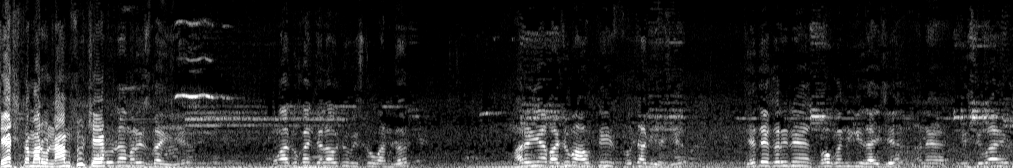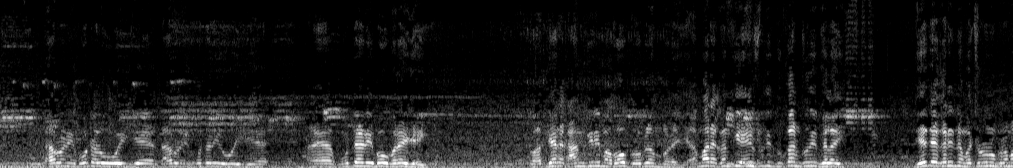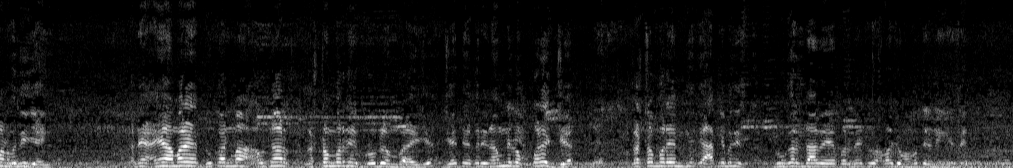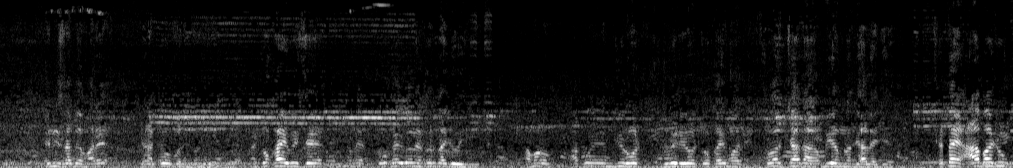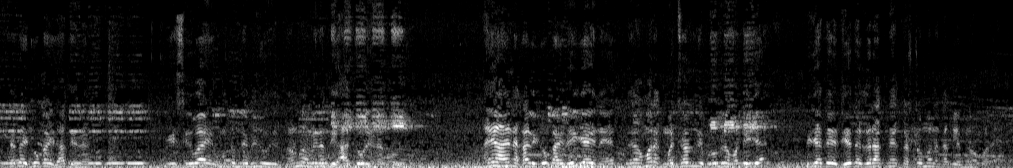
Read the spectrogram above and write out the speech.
શેઠ, તમારું નામ શું છે? મારું નામ હરીશભાઈ છે. હું આ દુકાન ચલાવું છું વિષ્ણુ વાનગર. મારે અહીંયા બાજુમાં આવતી શૌચાલય છે જે તે કરીને બહુ ગંદકી થાય છે અને એ સિવાય દારૂની બોટલો હોય છે, દારૂની કોથળી હોય છે અને મૂતરડી બહુ ભરાઈ જાય છે. તો અત્યારે કામગીરીમાં બહુ પ્રોબ્લેમ પડે છે. અમારે ગંદકી અહીં સુધી દુકાન સુધી ફેલાય છે. જે તે કરીને મચ્છરોનું પ્રમાણ વધી જાય અને અહીંયા અમારે દુકાનમાં આવનાર કસ્ટમરની પ્રોબ્લેમ ભરાય છે. જે તે કરીને અમને તો પડે જ છે. કસ્ટમર એમ કહે કે આટલી બધી દુર્ગંધ આવે પણ મેં કીધું, આ બાજુમાં ઉતરી નહીં હશે એની સાથે અમારે જરા કેવું પડે. અને ચોખ્ખાઈ વિશે અમે ચોખાઈ તો અમે કરતા જોઈએ અમારો આખો એમજી રોડ, ઝુવેરી રોડ ચોખાઈમાં સ્વચ્છતા અભિયાન ચાલે છે. છતાંય આ બાજુ છતાંય ચોખાઈ થતી રહે એ સિવાય હું તમને બીજું નર્મ વિનંતી, હાથ જોડીને કહું છું. અહીંયા એને ખાલી ચોકાઈ થઈ જાય ને અમારે મચ્છરની પ્રોબ્લેમ હટી જાય બીજા તે જે તે ગ્રાહકને કસ્ટમરને તકલીફ ન પડે.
